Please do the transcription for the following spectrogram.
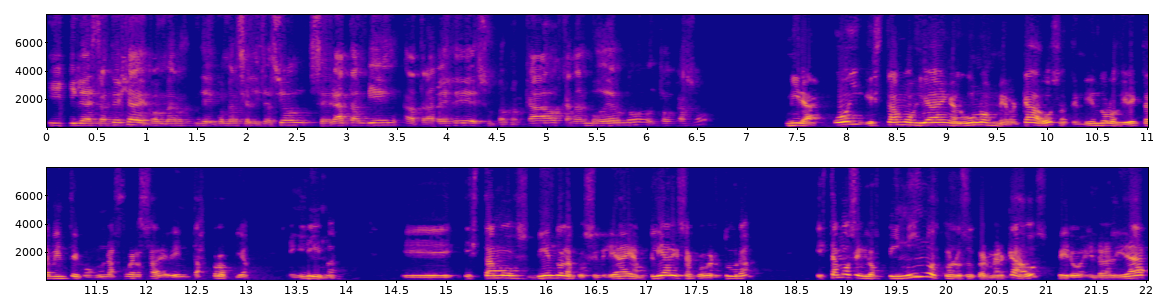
¿Y la estrategia de, comer, de, comercialización será también a través de supermercados, canal moderno, en todo caso? Mira, hoy estamos ya en algunos mercados atendiéndolos directamente con una fuerza de ventas propia en Lima. Eh, estamos viendo la posibilidad de ampliar esa cobertura. Estamos en los pininos con los supermercados, pero en realidad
